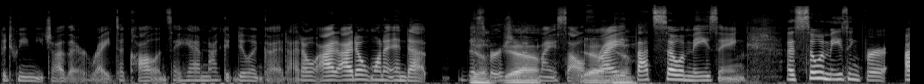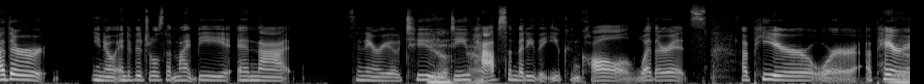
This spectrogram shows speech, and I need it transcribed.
between each other, right? To call and say, "Hey, I'm not good, doing good. I don't. I, I don't want to end up this Yeah. version Yeah. of myself, Yeah. right? Yeah. That's so amazing. That's so amazing for other, you know, individuals that might be in that scenario too. Yeah. Do you Yeah. have somebody that you can call, whether it's a peer or a parent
